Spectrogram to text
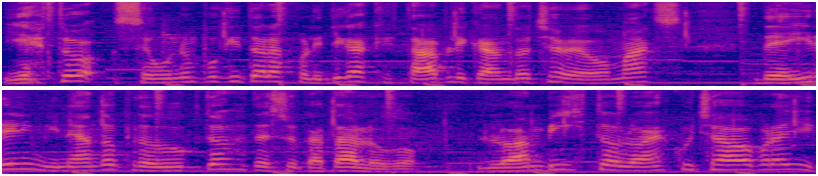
Y esto se une un poquito a las políticas que está aplicando HBO Max de ir eliminando productos de su catálogo. ¿Lo han visto, lo han escuchado por allí?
